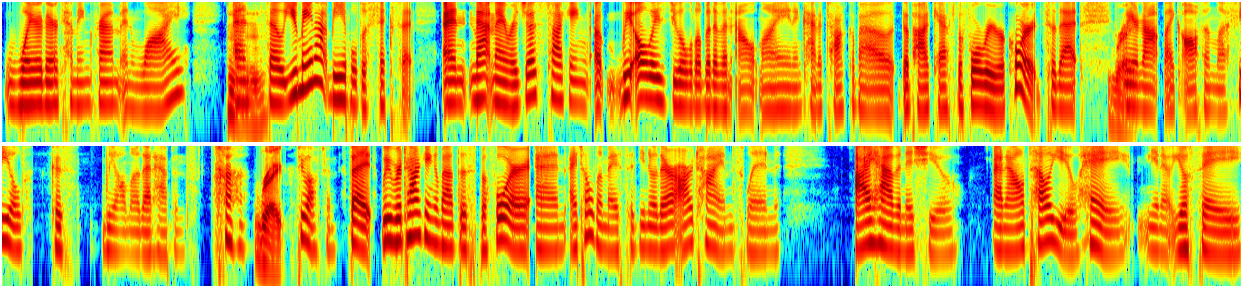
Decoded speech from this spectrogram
where they're coming from and why. And Mhm. so you may not be able to fix it. And Matt and I were just talking, uh, we always do a little bit of an outline and kind of talk about the podcast before we record so that we're not like off in left field because we all know that happens. right, too often. But we were talking about this before, and I told him, I said, you know, there are times when I have an issue and I'll tell you, hey, you know, you'll say,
